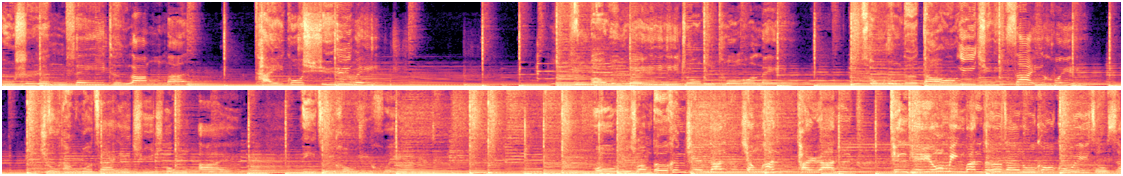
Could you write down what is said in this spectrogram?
物是人非的浪漫，太过虚伪。为一种拖累，从容的道一句再会，就当我再去宠爱你最后一回。我伪装的很简单，强悍坦然，听天由命般的在路口故意走散。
